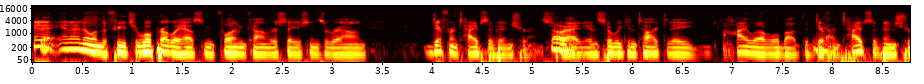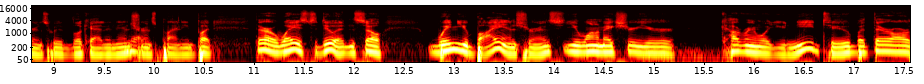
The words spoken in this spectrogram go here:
and I, and I know in the future we'll probably have some fun conversations around different types of insurance, Oh, yeah. right? And so we can talk today high level about the different types of insurance we'd look at in insurance planning, but there are ways to do it. And so when you buy insurance, you want to make sure you're covering what you need to, but there are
